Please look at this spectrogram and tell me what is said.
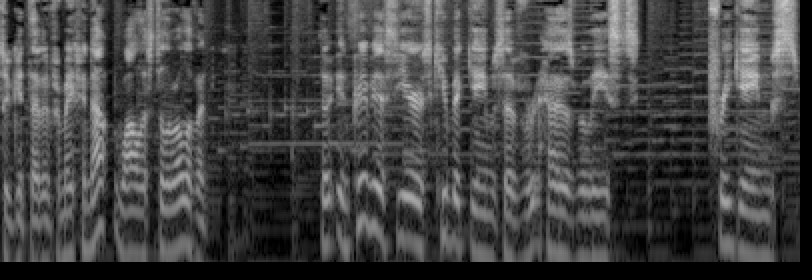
to get that information out while it's still relevant. So in previous years, QubicGames have has released free games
